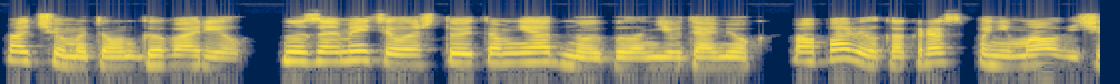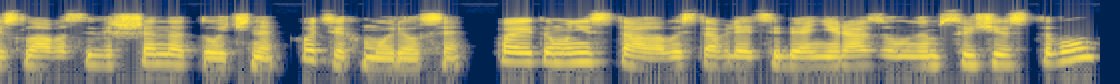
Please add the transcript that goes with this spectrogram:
о чем это он говорил, но заметила, что это мне одной было невдомек, а Павел как раз понимал Вячеслава совершенно точно, хоть и хмурился. Поэтому не стала выставлять себя неразумным существом,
